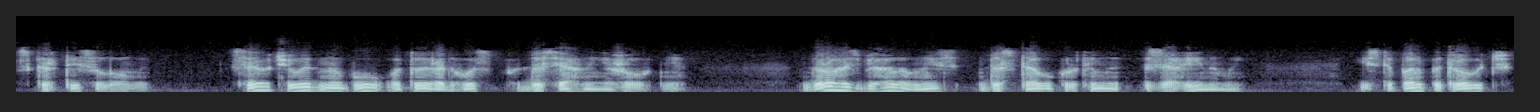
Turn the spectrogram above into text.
скарти соломи. Це, очевидно, був отой радгосп досягнення жовтня. Дорога збігала вниз до ставу крутими загинами, і Степан Петрович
